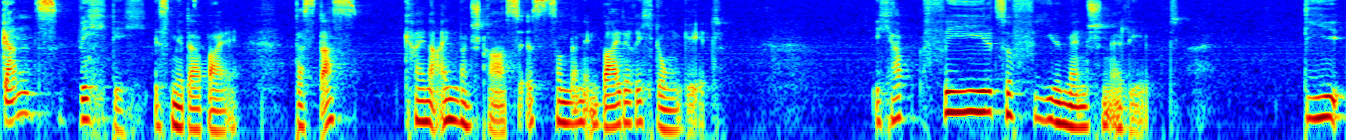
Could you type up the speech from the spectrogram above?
Ganz wichtig ist mir dabei, dass das keine Einbahnstraße ist, sondern in beide Richtungen geht. Ich habe viel zu viele Menschen erlebt, die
